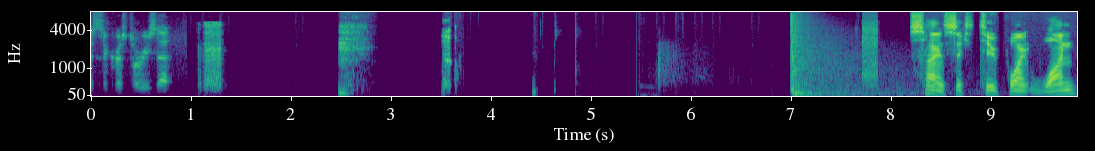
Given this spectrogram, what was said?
Minutes to crystal reset. Science sixty two point one.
